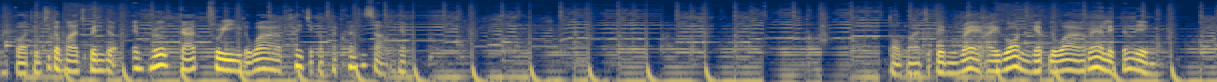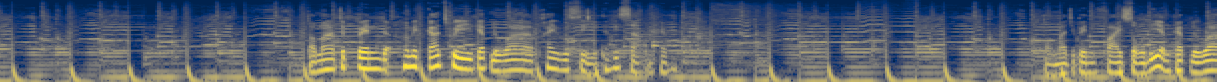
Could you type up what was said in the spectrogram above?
แล้วก็เทมที่ต่อมาจะเป็น The Emperor Guard 3 หรือว่าไพ่จักรพรรดิขั้นที่ 3 ครับ ต่อมาจะเป็นแร่ไอรอนครับ หรือว่าแร่เหล็กนั่นเอง ต่อมาจะเป็น The Hermit Guard 3 ครับ หรือว่าไพ่ฤาษีขั้นที่ 3 ครับาจจะเป็นไฟโซเดียมครับ หรือว่า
